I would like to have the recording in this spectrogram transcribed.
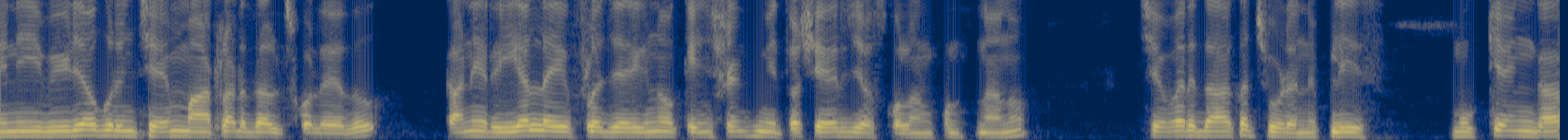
నేను ఈ వీడియో గురించి ఏం మాట్లాడదలుచుకోలేదు కానీ రియల్ లైఫ్లో జరిగిన ఒక ఇన్సిడెంట్ మీతో షేర్ చేసుకోవాలనుకుంటున్నాను. చివరి దాకా చూడండి ప్లీజ్ ముఖ్యంగా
